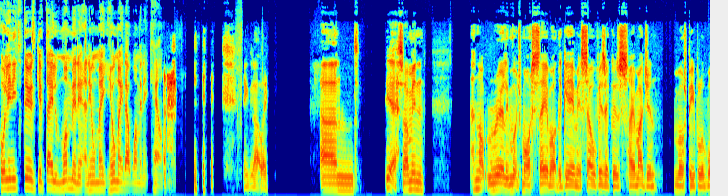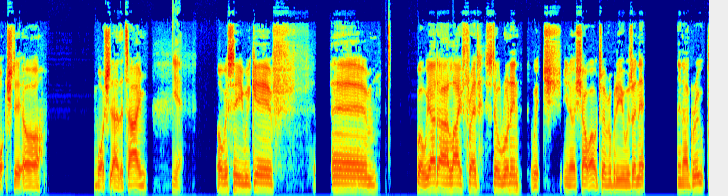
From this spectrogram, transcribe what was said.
All you need to do is give Dalen one minute, and he'll make he'll make that one minute count. exactly. And yeah, so I mean, not really much more to say about the game itself, is it? Because I imagine most people have watched it or watched it at the time. Yeah. Obviously, we gave. Um, well, we had our live thread still running, which you know, shout out to everybody who was in it in our group,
